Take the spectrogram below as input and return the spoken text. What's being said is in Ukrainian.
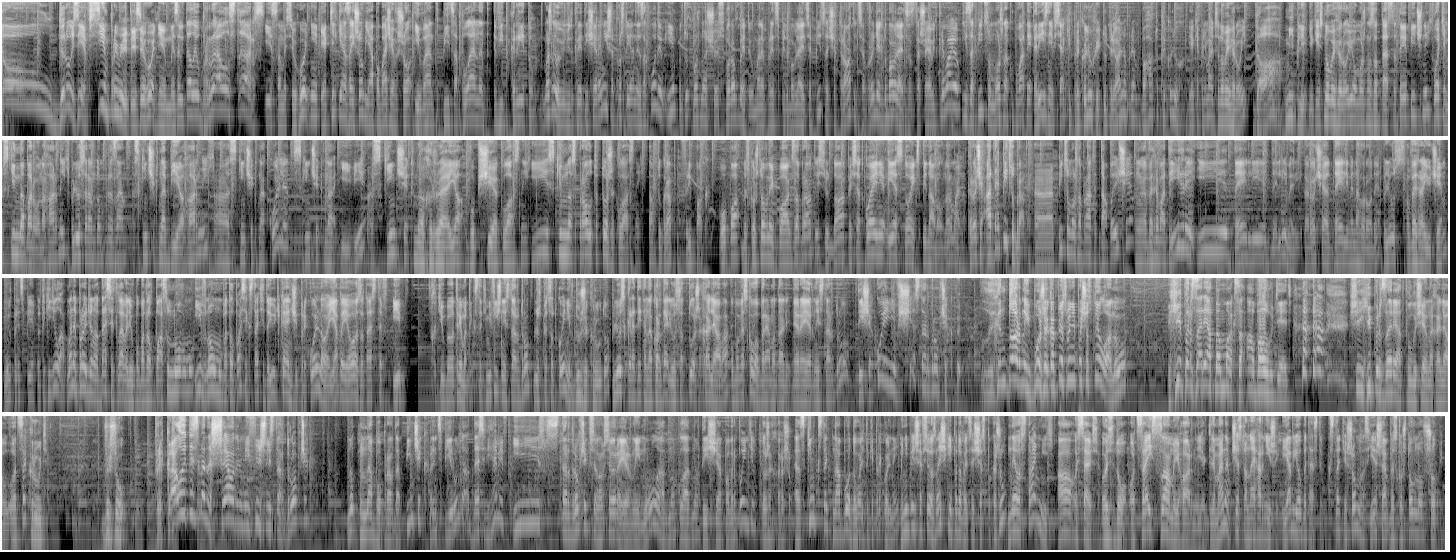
Adiós. Друзі, всім привіт! І сьогодні ми завітали в Бравл Старс. І саме сьогодні, як тільки я зайшов, я побачив, що івент Pizza Planet відкрито. Можливо, він відкритий ще раніше, просто я не заходив і тут можна щось поробити. У мене, в принципі, додається піца чи тратиться. Вроді як додається за те, що я відкриваю. І за піцу можна купувати різні всякі приколюхи. Тут реально прям багато приколюх. Як я розумію, це новий герой. Да, Міплі. Якийсь новий герой, його можна затестити епічний. Потім скін на барона гарний, плюс рандом презент. Скінчик на Біо гарний. Скінчик на Колет, скінчик на Іві, скінчик на Грея, вообще класний. І скін на Спраута теж класний. To grab, free pack. Опа, безкоштовний пак забрати сюди. 50 коїнів і 100 XP дабл. Нормально. Коротше, а де піцу брати? Е, піцу можна брати тапаючи, е, вигравати ігри і дейлі делівері. Коротше, дейлі винагороди, плюс виграючи. Ну і в принципі, отакі діла. У мене пройдено 10 левелів по Pass новому. І в новому Pass, кстати, дають кенджі. Прикольно, я би його затестив і. Хотів би отримати. Кстати, міфічний стардроп, плюс 500 коїнів, дуже круто. Плюс кредити на Корделіуса теж халява. Обов'язково беремо далі рейерний стардроп. 1000 коїнів, ще стардропчик. Е, Легендарний! Боже, капець мені пощастило, а ну. Гіперзаряд на Макса, обалдеть. Ха-ха. Ще й гіперзаряд получив на халяву. Оце круть. Ви прикалуєтесь мене? Ще один міфічний стардропчик. Ну, набо, правда, пінчик, в принципі, ерунда, 10 гемів і стардропчик все на все рейерний. Ну ладно, ладно. 1000 паверпоінтів, теж хорошо. Е, Скін, кстати, набо доволі таки прикольний. Мені більше всього, знаєш, який подобається? Щас покажу. Не останній, а ось ось. Ось до. Оцей самий гарний, як для мене, чисто найгарніший. І я б його би тестив. Кстати, що в нас є ще безкоштовно в шопі?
